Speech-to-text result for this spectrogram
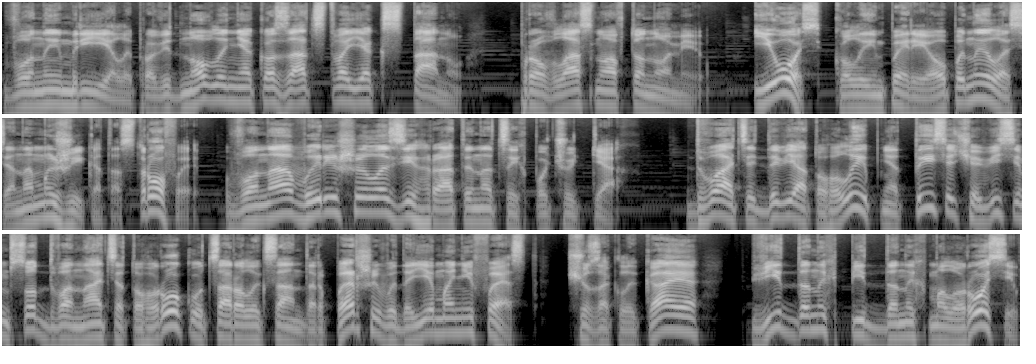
Вони мріяли про відновлення козацтва як стану, про власну автономію. І ось, коли імперія опинилася на межі катастрофи, вона вирішила зіграти на цих почуттях. 29 липня 1812 року цар Олександр І видає маніфест, що закликає відданих підданих малоросів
